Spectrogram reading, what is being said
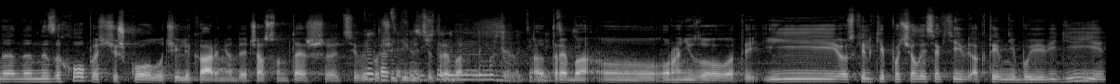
не, не, не захопиш чи школу, чи лікарню, де часом теж ці Ну, виборчі це дільниці треба. треба о, організовувати. І оскільки почалися актив, активні бойові дії,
